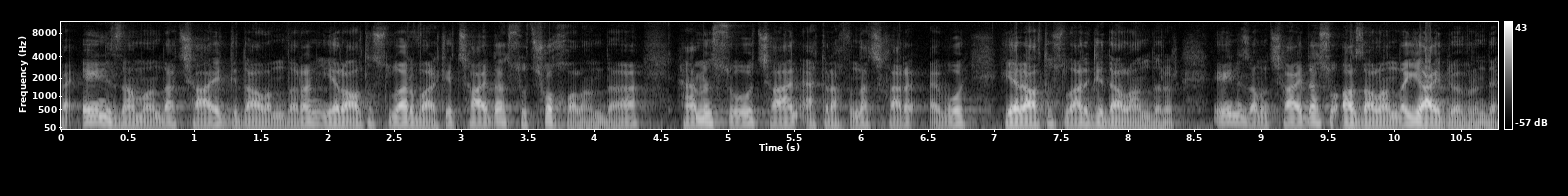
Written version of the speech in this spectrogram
və eyni zamanda çayı qidalandıran yeraltı sular var ki, çayda su çox olanda həmin su çayın ətrafında çıxarır, bu yeraltı suları qidalandırır. Eyni zamanda çayda su azalanda yay dövründə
